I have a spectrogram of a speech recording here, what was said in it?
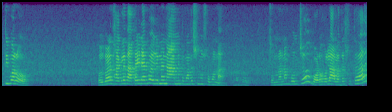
উঠি বড় ওই ঘরে থাকলে তাড়াতাড়ি রাখব ওই জন্য না আমি তোমাদের সঙ্গে শোবো না। তোমরা না বলছো বড় হলে আলাদা শুতে হয়।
